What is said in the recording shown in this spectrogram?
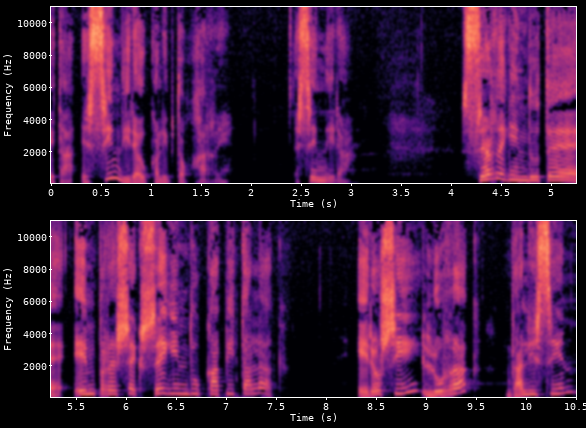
eta ezin dira eukaliptok jarri. Ezin dira. Zer egin dute enpresek, zer egin du kapitalak? Erosi, lurrak, Galizin,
